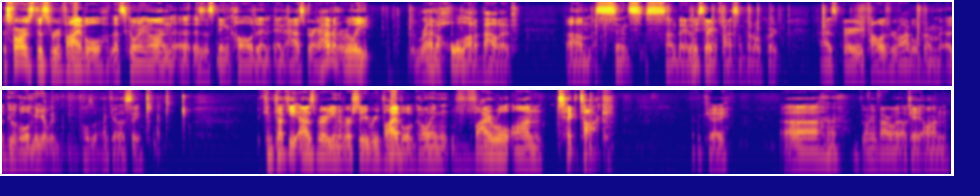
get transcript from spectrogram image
as far as this revival that's going on, uh, as it's being called in, in Asbury, I haven't really read a whole lot about it um, since Sunday. Let me see if I can find something real quick. Asbury College Revival. Boom. Uh, Google immediately pulls it. Okay, let's see. Kentucky Asbury University Revival going viral on TikTok. Okay. Uh, going viral. Okay, on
